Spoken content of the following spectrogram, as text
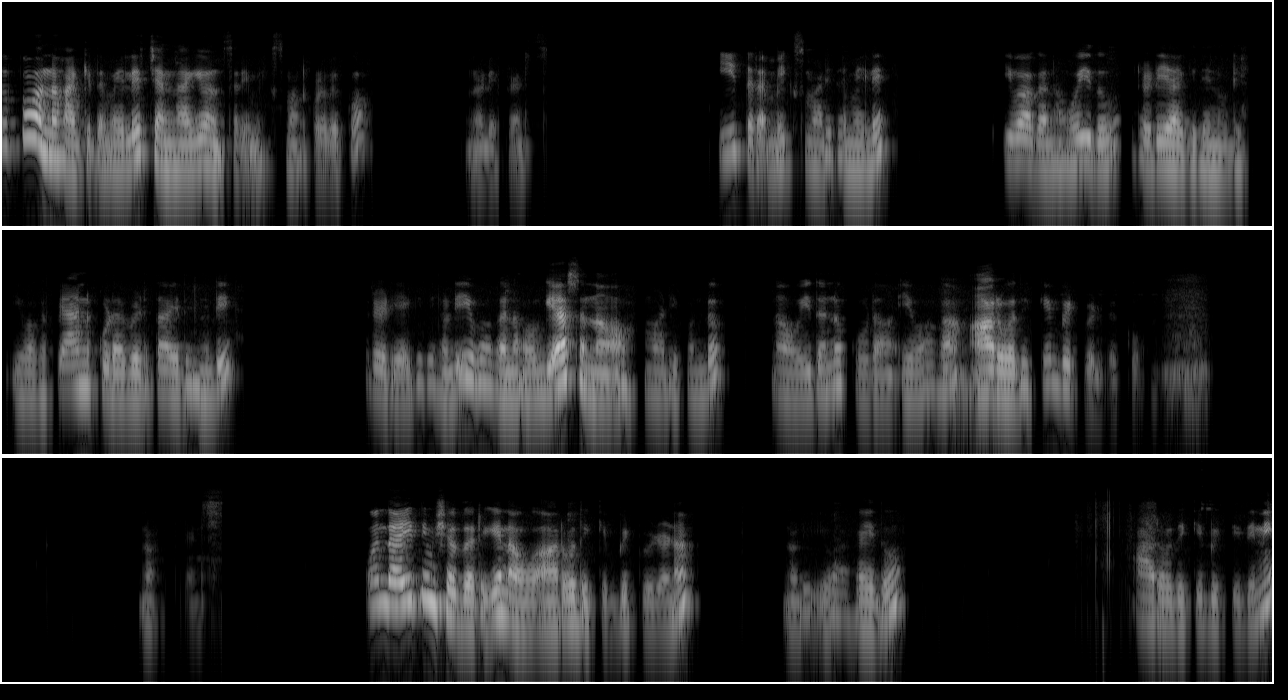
ತುಪ್ಪವನ್ನು ಹಾಕಿದ ಮೇಲೆ ಚೆನ್ನಾಗಿ ಒಂದು ಸರಿ ಮಿಕ್ಸ್ ಮಾಡ್ಕೊಳ್ಬೇಕು. ನೋಡಿ ಫ್ರೆಂಡ್ಸ್ ಈ ಥರ ಮಿಕ್ಸ್ ಮಾಡಿದ ಮೇಲೆ ಇವಾಗ ನಾವು ಇದು ರೆಡಿಯಾಗಿದೆ ನೋಡಿ. ಇವಾಗ ಪ್ಯಾನ್ ಕೂಡ ಬಿಡ್ತಾ ಇದೆ ನೋಡಿ. ರೆಡಿಯಾಗಿದೆ ನೋಡಿ. ಇವಾಗ ನಾವು ಗ್ಯಾಸನ್ನು ಆಫ್ ಮಾಡಿಕೊಂಡು ನಾವು ಇದನ್ನು ಕೂಡ ಇವಾಗ ಆರೋದಕ್ಕೆ ಬಿಟ್ಬಿಡಬೇಕು. ನೋಡಿ ಫ್ರೆಂಡ್ಸ್ ಒಂದು ಐದು ನಿಮಿಷದವರೆಗೆ ನಾವು ಆರೋದಕ್ಕೆ ಬಿಟ್ಬಿಡೋಣ. ನೋಡಿ ಇವಾಗ ಇದು ಆರೋದಕ್ಕೆ ಬಿಟ್ಟಿದ್ದೀನಿ.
